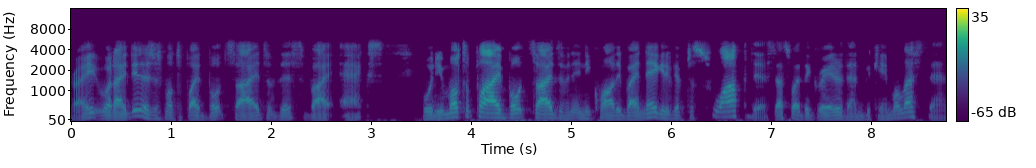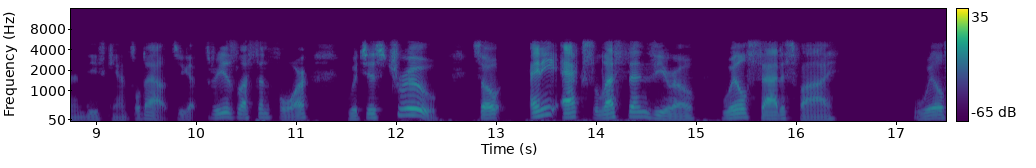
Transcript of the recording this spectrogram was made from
right? What I did is just multiplied both sides of this by x. When you multiply both sides of an inequality by a negative, you have to swap this. That's why the greater than became a less than, and these canceled out. So you got 3 is less than 4, which is true. So any x less than 0 will satisfy will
